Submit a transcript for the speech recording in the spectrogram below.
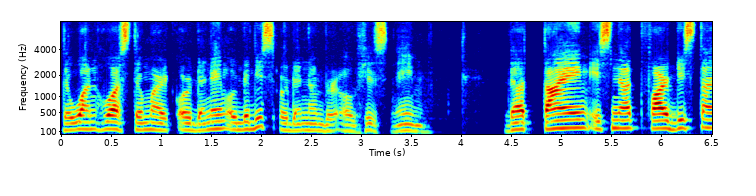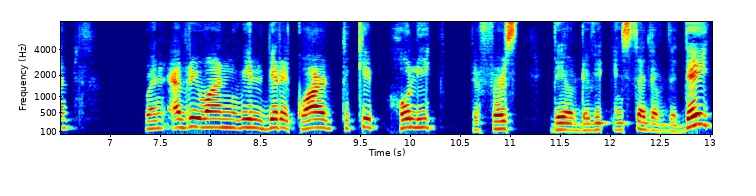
the one who has the mark or the name of the beast or the number of his name. That time is not far distant when everyone will be required to keep holy the first day of the week instead of the day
